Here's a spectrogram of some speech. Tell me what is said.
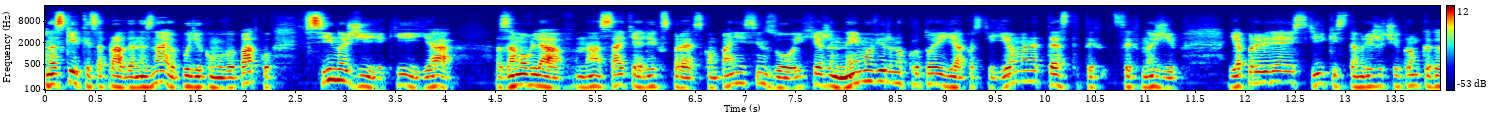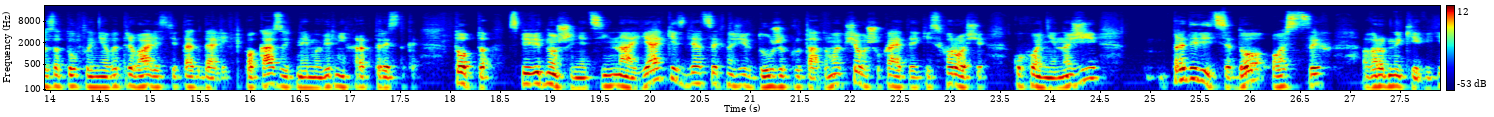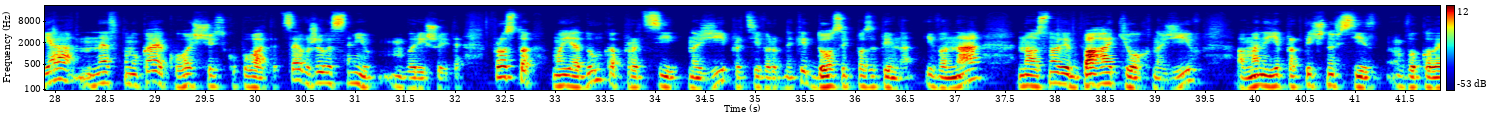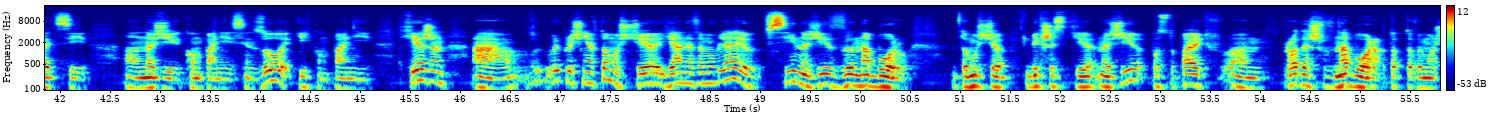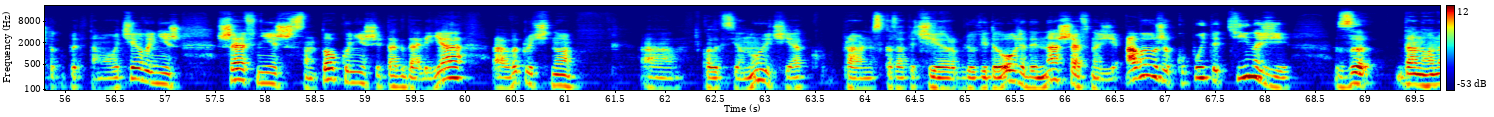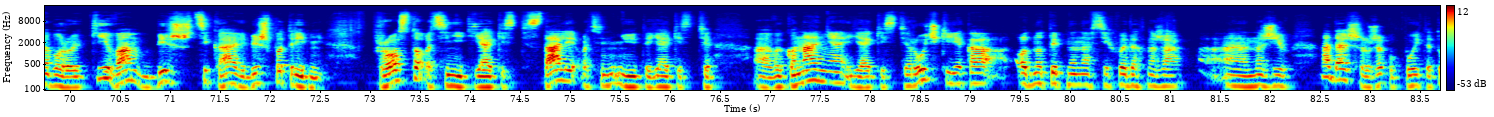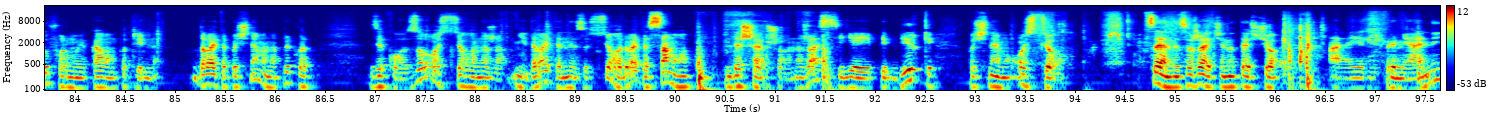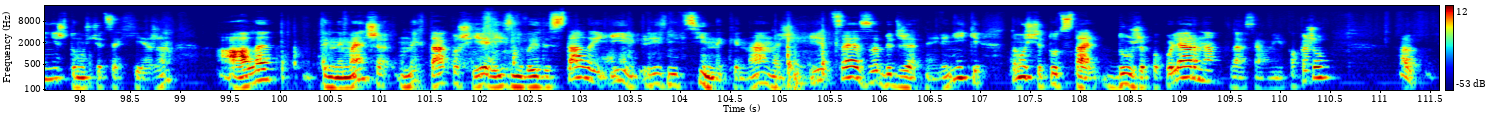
Наскільки це правда, не знаю. В будь-якому випадку всі ножі, які я замовляв на сайті AliExpress компанії Sinzo і Хежен неймовірно крутої якості. Є в мене тести цих ножів. Я перевіряю стійкість, там ріжучі кромки до затуплення, витривалість і так далі. І показують неймовірні характеристики. Тобто співвідношення ціна якість для цих ножів дуже крута. Тому якщо ви шукаєте якісь хороші кухонні ножі, придивіться до ось цих виробників. Я не спонукаю когось щось купувати. Це вже ви самі вирішуєте. Просто моя думка про ці ножі, про ці виробники досить позитивна. І вона на основі багатьох ножів. В мене є практично всі в колекції ножі компанії Sinzo і компанії Хежен. А виключення в тому, що я не замовляю всі ножі з набору. Тому що більшості ножі поступають в ем, продаж в наборах. Тобто ви можете купити там овочевий ніж, шеф-ніж, сантоку ніж і так далі. Я е, виключно е, колекціоную, чи як правильно сказати, чи роблю відеоогляди на шеф-ножі. А ви вже купуйте ті ножі з даного набору, які вам більш цікаві, більш потрібні. Просто оцініть якість сталі, оцінюйте якість е, виконання, якість ручки, яка однотипна на всіх видах ножа, е, ножів, а далі вже купуйте ту форму, яка вам потрібна. Давайте почнемо, наприклад, з якого? З ось цього ножа. Ні, давайте не з ось цього, давайте з самого дешевшого ножа, з цієї підбірки. Почнемо ось цього. Це незважаючи на те, що якби преміальний ніж, тому що це хежен. Але, тим не менше, у них також є різні види стали і різні цінники на ножі. І це з бюджетної лінійки, тому що тут сталь дуже популярна. Зараз я вам її покажу.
